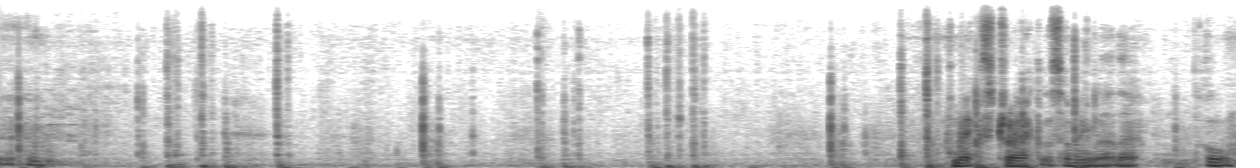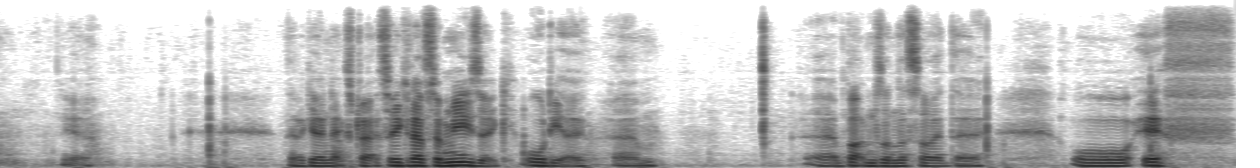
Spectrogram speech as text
Um, next track or something like that. Oh, yeah. There we go, next track. So you could have some music, audio. Um, uh, buttons on the side there. Or if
